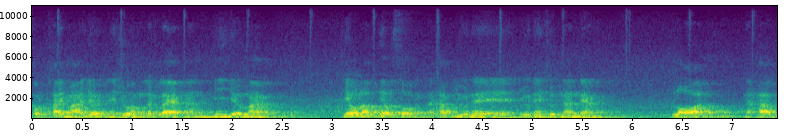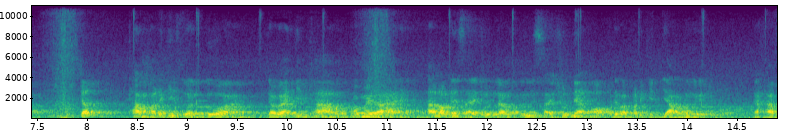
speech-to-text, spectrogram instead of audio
คนไข้มาเยอะในช่วงแรก ๆ นั้นมีเยอะมากเที่ยวรับเที่ยวส่งนะครับอยู่ในอยู่ในชุดนั้นเนี่ยร้อนนะครับ จะทำภารกิจส่วนตัวจะแวะกินข้าวก็ไม่ได้ ถ้าเราได้ใส่ชุดแล้วคือใส่ชุดเนี้ยออกปฏิบัติภารกิจยาวเลยนะครับ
